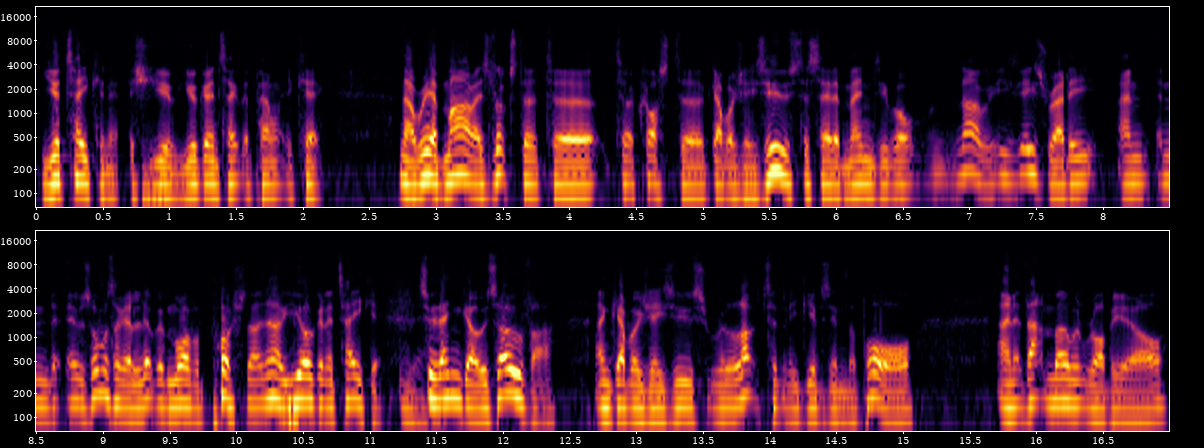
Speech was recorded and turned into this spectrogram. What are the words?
You're taking it. Mm. It's you. You're going to take the penalty kick. Now Riyad Mahrez looks to, to, to across to Gabriel Jesus to say to Mendy, well, no, he's, he's ready, and and it was almost like a little bit more of a push. Like, no, you're going to take it. So he then goes over, and Gabriel Jesus reluctantly gives him the ball, and at that moment, Robbie Earl,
